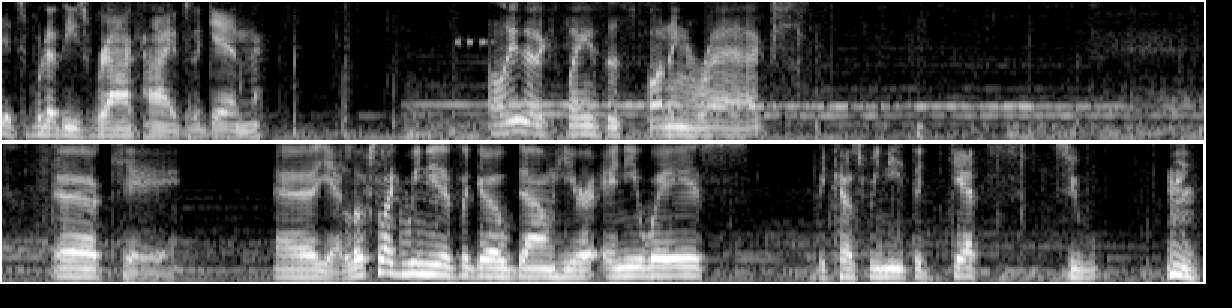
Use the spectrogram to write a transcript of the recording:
it's one of these Rakk hives again. At least that explains the spawning Rakks. Okay. Uh, yeah, looks like we needed to go down here anyways, because we need to get to an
